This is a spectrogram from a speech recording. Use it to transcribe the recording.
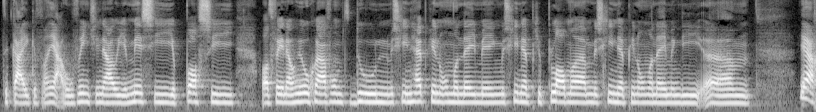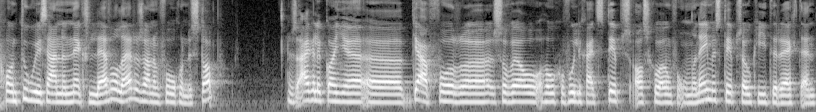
te kijken van ja, hoe vind je nou je missie, je passie, wat vind je nou heel gaaf om te doen. Misschien heb je een onderneming, misschien heb je plannen, misschien heb je een onderneming die um, ja, gewoon toe is aan een next level, hè, dus aan een volgende stap. Dus eigenlijk kan je uh, ja, voor uh, zowel hooggevoeligheidstips als gewoon voor ondernemerstips ook hier terecht. En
